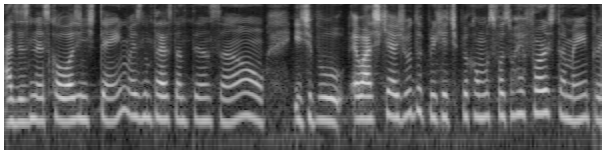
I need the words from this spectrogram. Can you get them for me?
às vezes na escola a gente tem, mas não presta tanta atenção. E, tipo, eu acho que ajuda porque, tipo, é como se fosse um reforço também para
